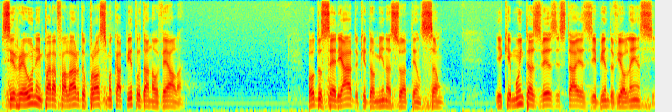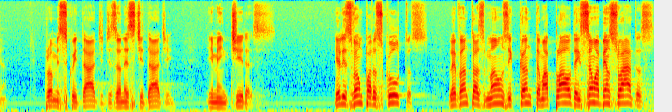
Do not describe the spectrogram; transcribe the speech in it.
se reúnem para falar do próximo capítulo da novela ou do seriado que domina a sua atenção e que muitas vezes está exibindo violência, promiscuidade, desonestidade e mentiras. Eles vão para os cultos, levantam as mãos e cantam, aplaudem, são abençoados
